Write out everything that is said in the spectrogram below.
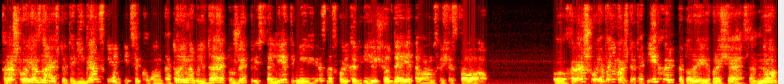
Хорошо, я знаю, что это гигантский антициклон, который наблюдает уже 300 лет, и неизвестно, сколько еще до этого он существовал. Э, хорошо, я понимаю, что это вихрь, который вращается, но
